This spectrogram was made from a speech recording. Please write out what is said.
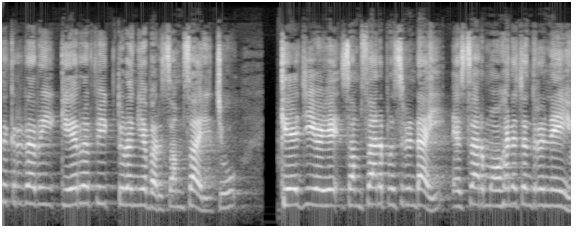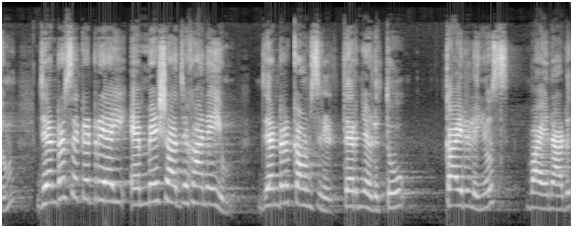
സെക്രട്ടറി കെ റഫീഖ് തുടങ്ങിയവർ സംസാരിച്ചു. കെ ജി ഒ സംസ്ഥാന പ്രസിഡന്റായി എസ് ആർ മോഹനചന്ദ്രനെയും ജനറൽ സെക്രട്ടറിയായി എം എ ഷാജഹാനെയും ജനറൽ കൗൺസിൽ തെരഞ്ഞെടുത്തു. കൈരളി ന്യൂസ് വയനാട്.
